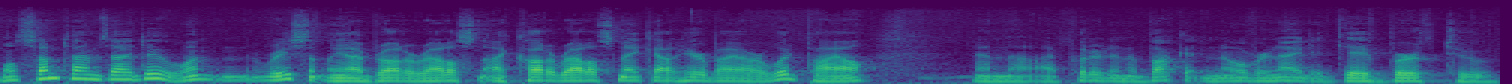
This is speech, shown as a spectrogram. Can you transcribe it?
Well, sometimes I do. One recently, I brought a rattlesnake. I caught a rattlesnake out here by our woodpile, and uh, I put it in a bucket. And overnight, it gave birth to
